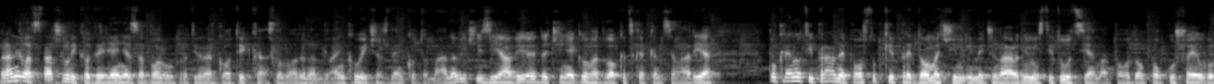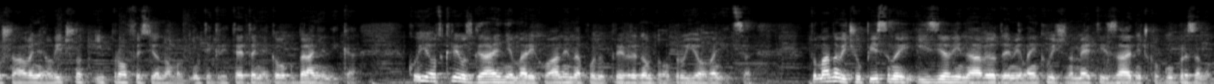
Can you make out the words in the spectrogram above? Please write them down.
Branilac načelnika odeljenja za borbu protiv narkotika Slobodana Milenkovića Zdenko Tomanović izjavio je da će njegova advokatska kancelarija pokrenuti pravne postupke pred domaćim i međunarodnim institucijama povodom pokušaja urušavanja ličnog i profesionalnog integriteta njegovog branjenika, koji je otkrio uzgajanje marihuane na poljoprivrednom dobru Jovanjica. Tomanović u pisanoj izjavi naveo da je Milenković na meti zajedničkog ubrzanog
